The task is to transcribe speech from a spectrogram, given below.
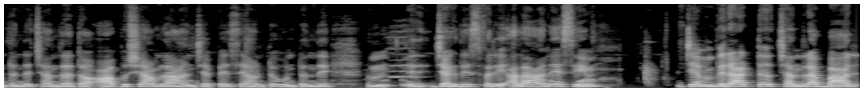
ఉంటుంది. చంద్రతో ఆపు శ్యామల అని చెప్పేసి అంటూ ఉంటుంది. జగదీశ్వరి అలా అనేసి విరాట్ చంద్ర బాల్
